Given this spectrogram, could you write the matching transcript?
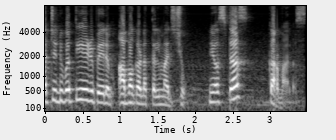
മറ്റ് ഇരുപത്തിയേഴ് പേരും അപകടത്തിൽ മരിച്ചു. ന്യൂസ് ഡെസ്ക് കർമാനസ്.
